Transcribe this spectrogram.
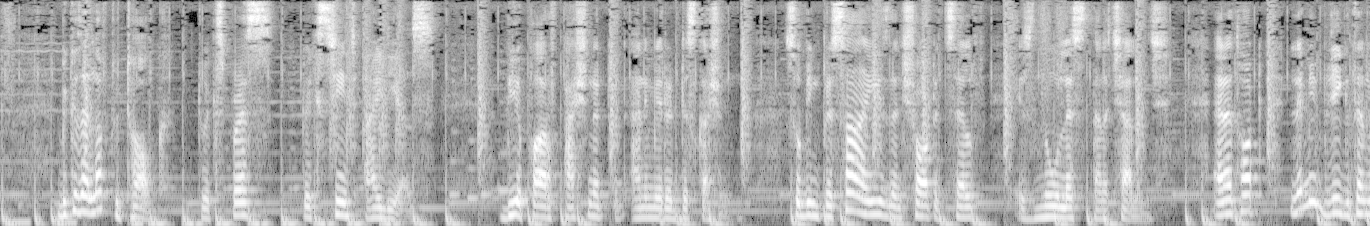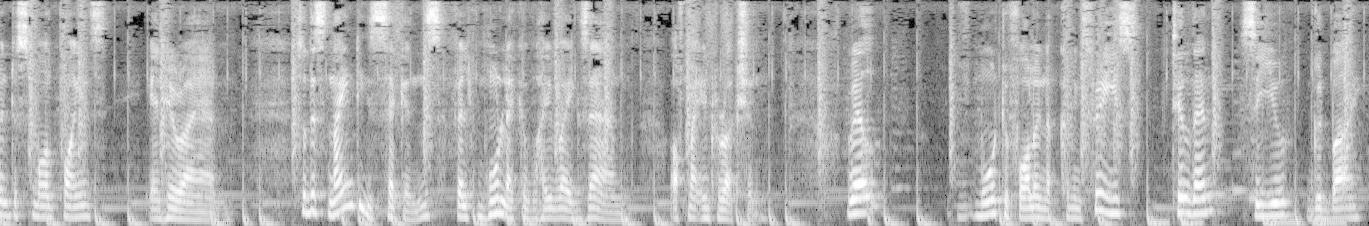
Because I love to talk, to express, to exchange ideas, be a part of passionate and animated discussion. So, being precise and short itself is no less than a challenge. And I thought, let me break them into small points, and here I am. So, this 90 seconds felt more like a Viva exam of my introduction. Well, more to follow in upcoming series. Till then, see you, goodbye,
